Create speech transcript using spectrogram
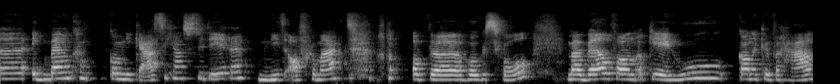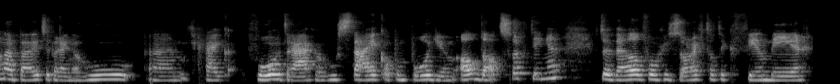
Uh, ik ben ook gaan communicatie gaan studeren, niet afgemaakt op de hogeschool, maar wel van oké, hoe kan ik een verhaal naar buiten brengen? Hoe um, ga ik voordragen? Hoe sta ik op een podium? Al dat soort dingen. Heeft er wel voor gezorgd dat ik veel meer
